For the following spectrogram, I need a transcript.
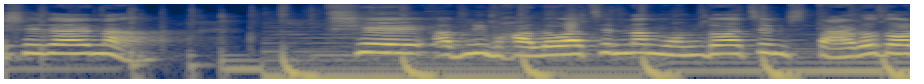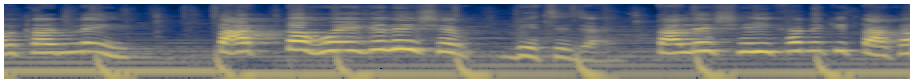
এসে যায় না। সে আপনি ভালো আছেন না, মন্দ আছেন, তারও দরকার নেই। তারটা হয়ে গেলেই সে বেঁচে যায়। তাহলে সেইখানে কি টাকা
